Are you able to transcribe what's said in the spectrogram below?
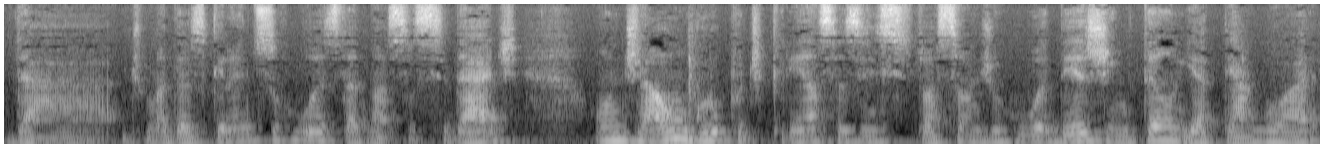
da, de uma das grandes ruas da nossa cidade, onde há um grupo de crianças em situação de rua desde então e até agora.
